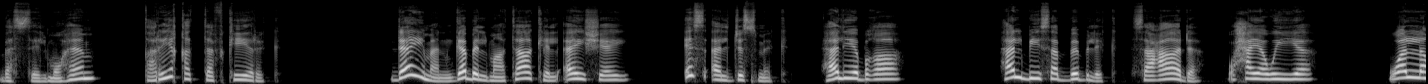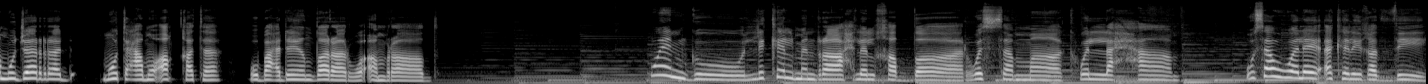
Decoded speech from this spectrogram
بس المهم طريقة تفكيرك دايما قبل ما تاكل أي شيء اسأل جسمك هل يبغاه؟ هل بيسبب لك سعادة وحيوية؟ ولا مجرد متعة مؤقتة وبعدين ضرر وأمراض؟ ونقول لكل من راح للخضار والسماك واللحام؟ وسوى لي أكل يغذيه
